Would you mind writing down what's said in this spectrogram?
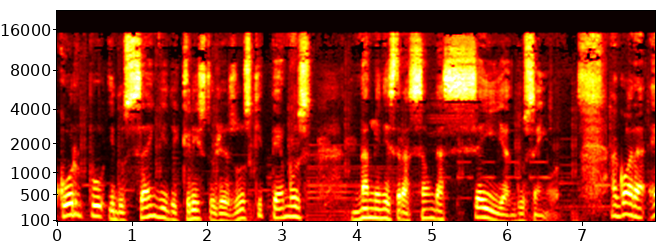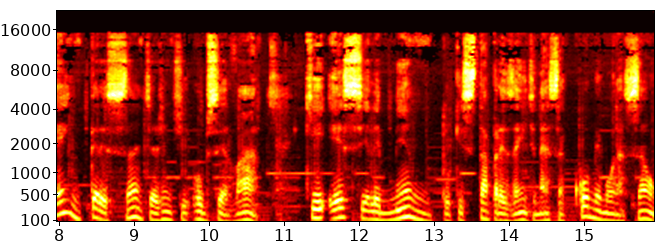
corpo e do sangue de Cristo Jesus que temos na ministração da ceia do Senhor. Agora, é interessante a gente observar que esse elemento que está presente nessa comemoração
